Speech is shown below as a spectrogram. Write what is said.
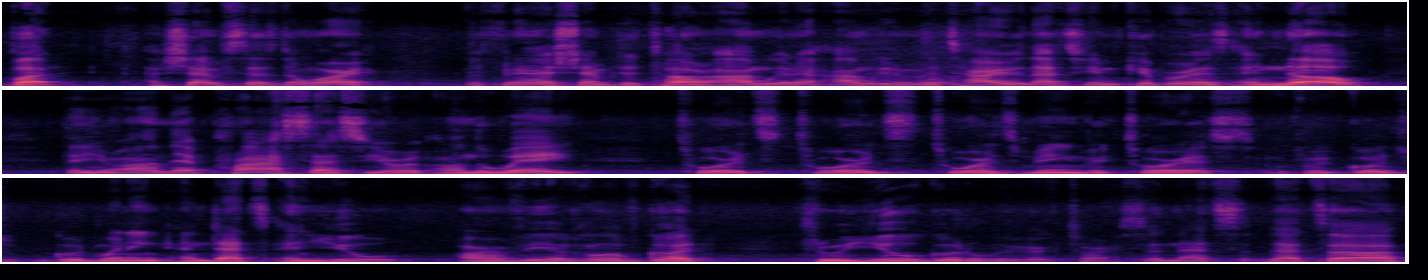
But Hashem says, "Don't worry, Hashem. I'm gonna I'm gonna retire you. That's what Yom Kippur is, and know that you're on that process. You're on the way towards towards towards being victorious for good good winning, and that's and you are a vehicle of good. Through you, good will be victorious, and that's that's uh,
